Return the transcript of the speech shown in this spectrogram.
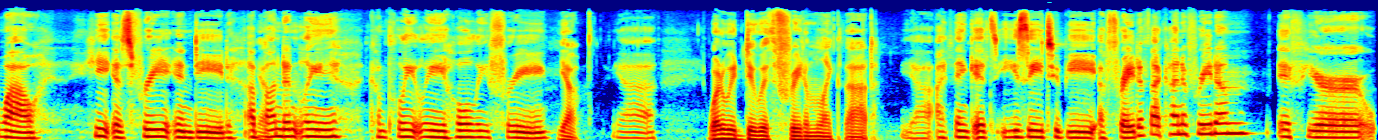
wow. He is free indeed, abundantly, completely, wholly free. Yeah. Yeah. What do we do with freedom like that? Yeah. I think it's easy to be afraid of that kind of freedom if you're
